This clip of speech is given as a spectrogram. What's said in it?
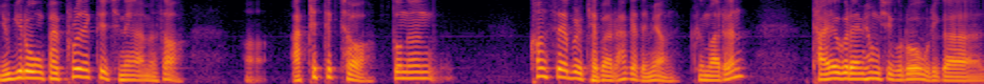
61508 프로젝트를 진행하면서 어, 아키텍처 또는 컨셉을 개발을 하게 되면 그 말은 다이어그램 형식으로 우리가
